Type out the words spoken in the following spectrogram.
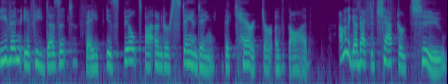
Even if he doesn't faith is built by understanding the character of God. I'm going to go back to chapter 2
